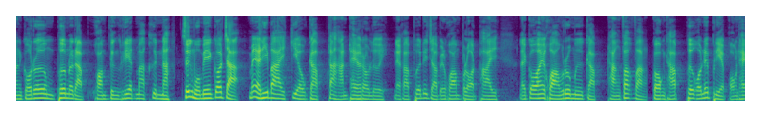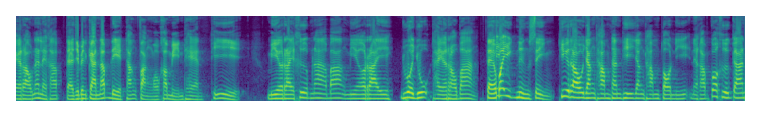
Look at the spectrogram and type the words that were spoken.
มันก็เริ่มเพิ่มระดับความตึงเครียดมากขึ้นนะซึ่งผมเองก็จะไม่อธิบายเกี่ยวกับทหารไทยเราเลยนะครับเพื่อที่จะเป็นความปลอดภัย และก็ให้ความร่วมมือกับทางฝั่งฝั่งกองทัพ เพื่อความได้เปรียบของไทยเรานั่นแหละครับแต่จะเป็นการอัปเดตทางฝั่งของเขมรแทนที่ มีอะไรคืบหน้าบ้าง มีอะไรยั่วยุไทยเราบ้าง แต่ว่าอีกหนึ่งสิ่งที่เรายังทำทันทียังทำตอนนี้นะครับก็คือการ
